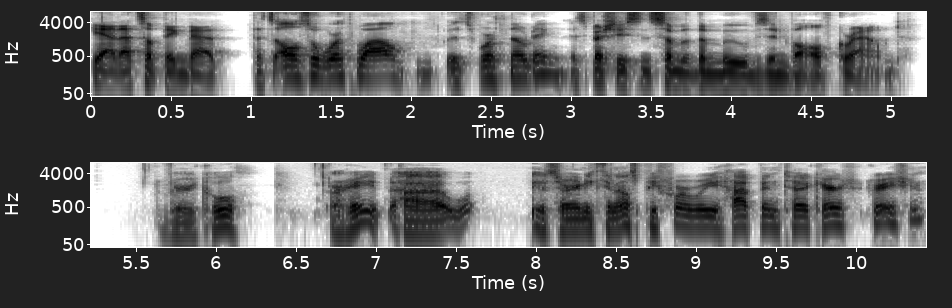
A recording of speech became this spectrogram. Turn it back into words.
yeah, that's something that that's also worthwhile. It's worth noting, especially since some of the moves involve ground. Very cool. All right. Uh, is there anything else before we hop into character creation?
